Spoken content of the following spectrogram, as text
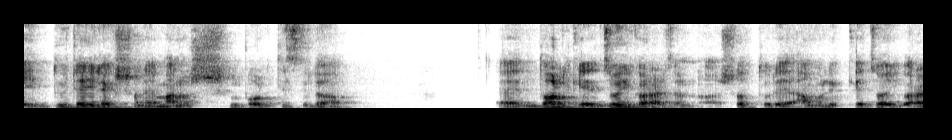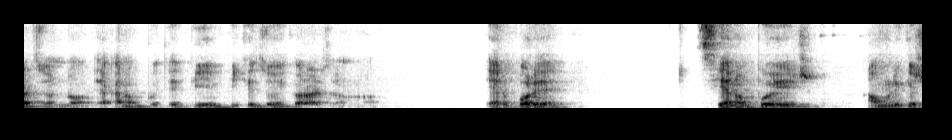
এই দুইটা ইলেকশনে মানুষ ভোট দিছিল দলকে জয়ী করার জন্য, সত্তরে আওয়ামী জয়ী করার জন্য, একানব্বইতে বিএনপিকে জয়ী করার জন্য। এরপরে ছিয়ানব্বইয়ের আওয়ামী লীগের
